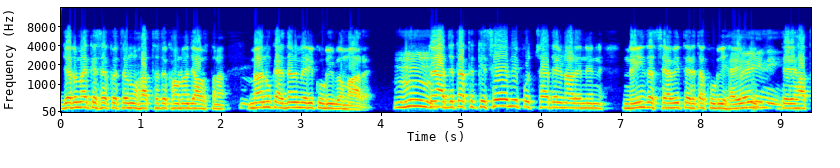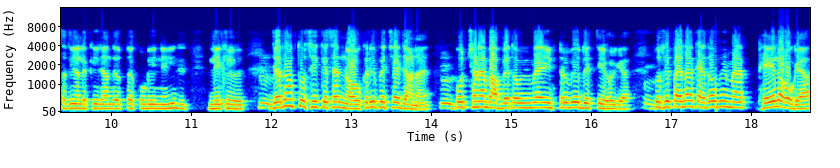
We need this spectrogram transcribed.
ਜਦੋਂ ਮੈਂ ਕਿਸੇ ਕਿਸੇ ਨੂੰ ਹੱਥ ਦਿਖਾਉਣਾ ਜਾਂ ਉਸ ਤਰ੍ਹਾਂ ਮੈਂ ਉਹਨੂੰ ਕਹਿ ਦੇਣਾ ਮੇਰੀ ਕੁੜੀ ਬਿਮਾਰ ਹੈ। ਹੂੰ ਤੇ ਅੱਜ ਤੱਕ ਕਿਸੇ ਵੀ ਪੁੱਛਾ ਦੇਣ ਵਾਲੇ ਨੇ ਨਹੀਂ ਦੱਸਿਆ ਵੀ ਤੇਰੇ ਤਾਂ ਕੁੜੀ ਹੈ ਹੈ ਨਹੀਂ। ਨਹੀਂ ਤੇਰੇ ਹੱਥ ਦੀਆਂ ਲਕੀਰਾਂ ਦੇ ਉੱਤੇ ਕੁੜੀ ਨਹੀਂ ਲਿ- ਲਿਖੀ ਹੋਈ ਹੂੰ। ਜਦੋਂ ਤੁਸੀਂ ਕਿਸੇ ਨੌਕਰੀ ਪਿੱਛੇ ਜਾਣਾ ਹੈ ਹੂੰ। ਪੁੱਛਣਾ ਹੈ ਬਾਬੇ ਤੋਂ ਵੀ ਮੈਂ ਇੰਟਰਵਿਊ ਦਿੱਤੀ ਹੋਈ ਆ ਤੁਸੀਂ ਪਹਿਲਾਂ ਕਹਿ ਦਿਓ ਵੀ ਮੈਂ ਫੇਲ ਹੋ ਗਿਆ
